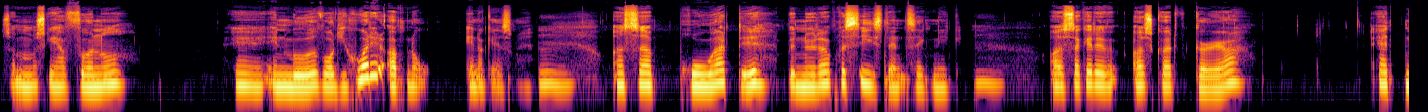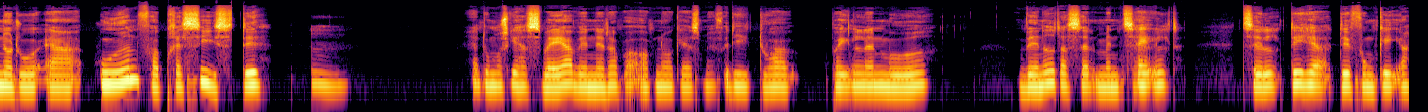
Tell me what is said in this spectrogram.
som måske har fundet øh, en måde, hvor de hurtigt opnår en orgasme. Mm. Og så bruger det, benytter præcis den teknik. Mm. Og så kan det også godt gøre, at når du er uden for præcis det, Mm. at du måske har sværere ved netop at opnå orgasme, fordi du har på en eller anden måde vendet dig selv mentalt til, det her, det fungerer.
